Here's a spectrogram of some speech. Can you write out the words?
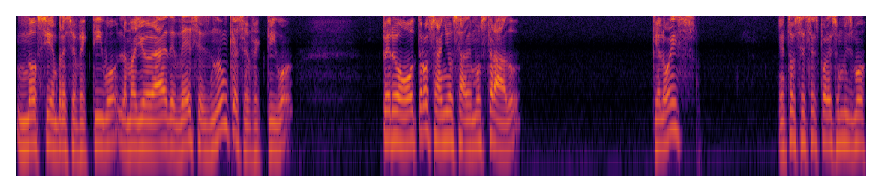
no siempre es efectivo, la mayoría de veces nunca es efectivo, pero otros años ha demostrado que lo es. Entonces es por eso mismo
